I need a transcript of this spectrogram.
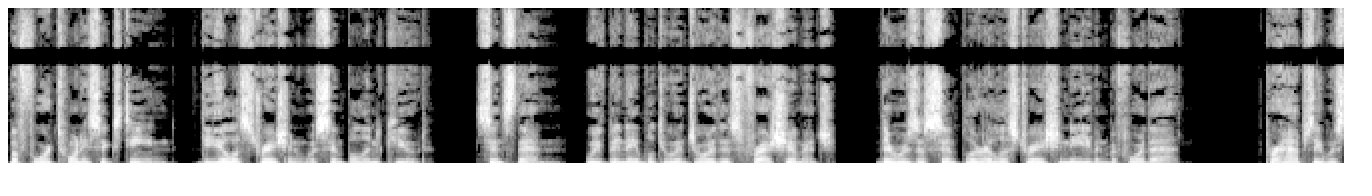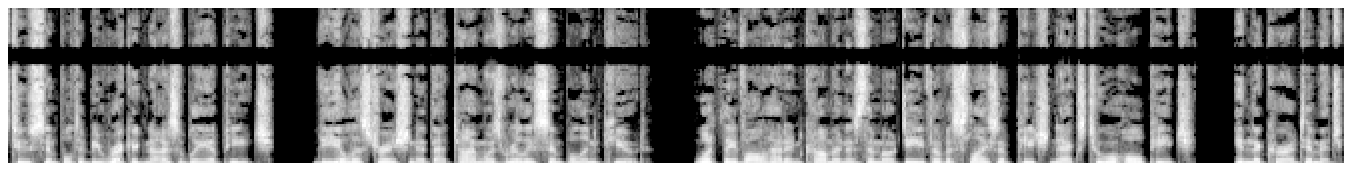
Before 2016, the illustration was simple and cute. Since then, we've been able to enjoy this fresh image. There was a simpler illustration even before that. Perhaps it was too simple to be recognizably a peach. The illustration at that time was really simple and cute. What they've all had in common is the motif of a slice of peach next to a whole peach. In the current image,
